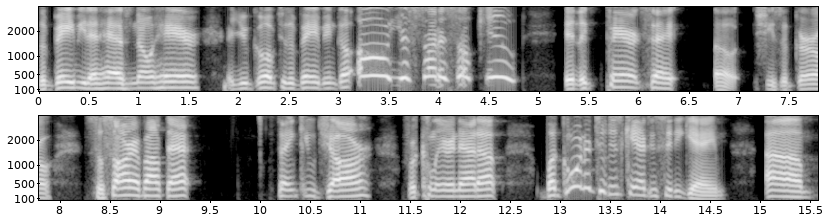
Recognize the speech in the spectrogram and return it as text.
the baby that has no hair, and you go up to the baby and go, "Oh, your son is so cute," and the parents say, "Oh, she's a girl." So sorry about that. Thank you, Jar, for clearing that up. But going into this Kansas City game, um,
